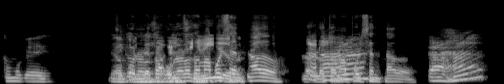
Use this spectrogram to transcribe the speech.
como que... uno, lo, toma por sentado, lo, toma por sentado. Ajá,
